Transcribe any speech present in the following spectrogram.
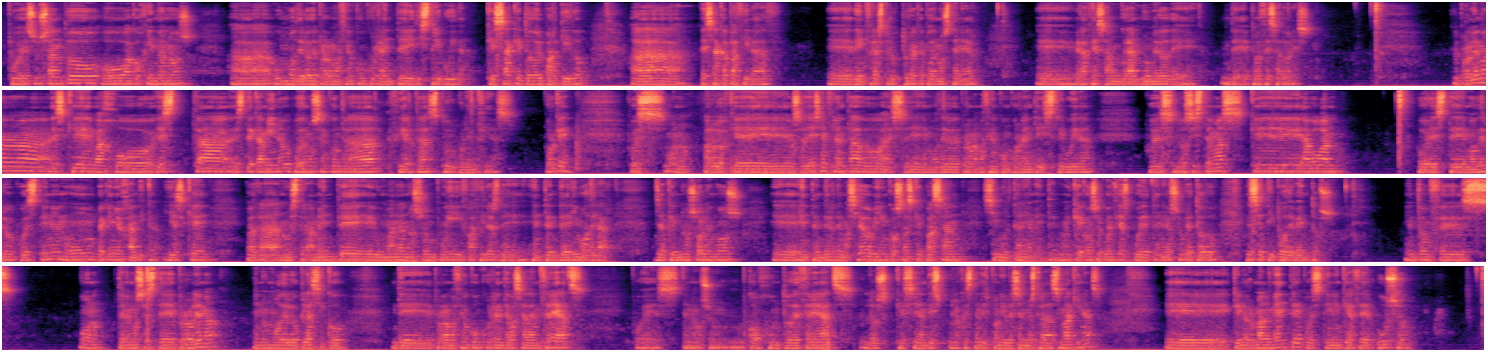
pues usando o acogiéndonos a un modelo de programación concurrente y distribuida, que saque todo el partido a esa capacidad eh, de infraestructura que podemos tener eh, gracias a un gran número de, procesadores. El problema es que bajo este camino podemos encontrar ciertas turbulencias. ¿Por qué? Pues bueno, para los que os hayáis enfrentado a ese modelo de programación concurrente y distribuida, pues los sistemas que abogan por este modelo pues tienen un pequeño hándicap y es que para nuestra mente humana no son muy fáciles de entender y modelar, ya que no solemos eh, entender demasiado bien cosas que pasan simultáneamente y qué consecuencias puede tener sobre todo ese tipo de eventos. Entonces, bueno, tenemos este problema en un modelo clásico de programación concurrente basada en threads, pues tenemos un conjunto de threads, los que, sean, los que estén disponibles en nuestras máquinas, eh, que normalmente pues tienen que hacer uso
